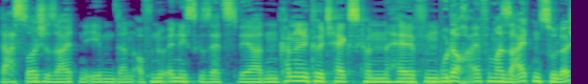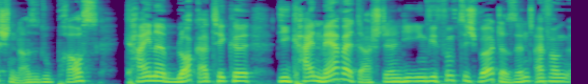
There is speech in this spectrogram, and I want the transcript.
dass solche Seiten eben dann auf nur Index gesetzt werden. Canonical Tags können helfen oder auch einfach mal Seiten zu löschen. Also du brauchst keine Blogartikel, die keinen Mehrwert darstellen, die irgendwie 50 Wörter sind. Einfach ein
